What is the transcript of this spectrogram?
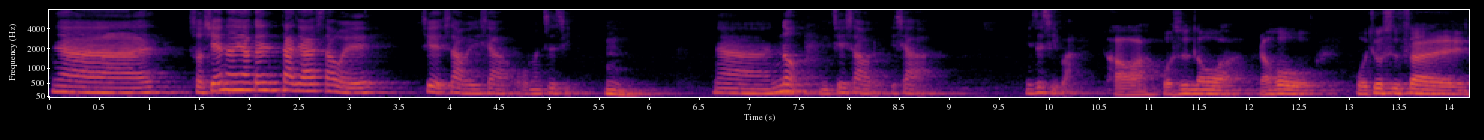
那首先呢要跟大家稍微介绍一下我们自己嗯那 no 你介绍一下你自己吧好啊我是 no 啊然后我就是在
